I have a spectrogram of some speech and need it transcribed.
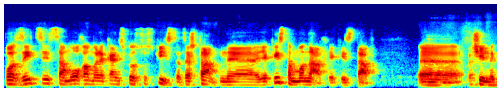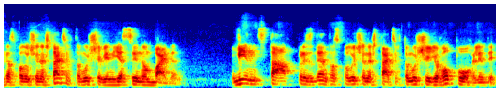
позиції самого американського суспільства. Це ж Трамп не якийсь там монарх, який став е, очільником Сполучених Штатів, тому що він є сином Байдена. Він став президентом Сполучених Штатів, тому що його погляди,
